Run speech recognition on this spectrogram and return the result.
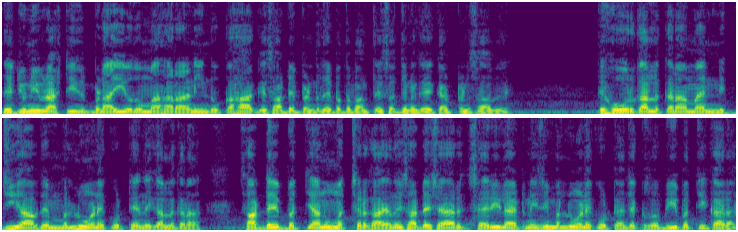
ਤੇ ਯੂਨੀਵਰਸਿਟੀ ਬਣਾਈ ਉਦੋਂ ਮਹਾਰਾਣੀ ਨੂੰ ਕਹਾ ਕੇ ਸਾਡੇ ਪਿੰਡ ਦੇ ਪਤਵੰਤੇ ਸੱਜਣ ਗਏ ਕੈਪਟਨ ਸਾਹਿਬ ਨੇ ਤੇ ਹੋਰ ਗੱਲ ਕਰਾਂ, ਮੈਂ ਨਿੱਜੀ ਆਪਦੇ ਮੱਲੂਆਣੇ ਕੋਠਿਆਂ ਦੀ ਗੱਲ ਕਰਾਂ, ਸਾਡੇ ਬੱਚਿਆਂ ਨੂੰ ਮੱਛਰ ਖਾ ਜਾਂਦੇ। ਸੀ। ਸਾਡੇ ਸ਼ਹਿਰ, ਸ਼ਹਿਰੀ ਲਾਈਟ ਨਹੀਂ ਸੀ ਮੱਲੂਆਣੇ ਕੋਠਿਆਂ 'ਚ 120 25 ਘਰ ਆ।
